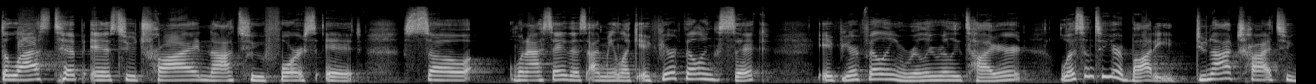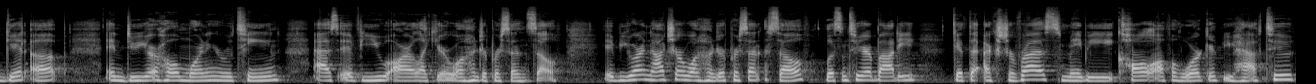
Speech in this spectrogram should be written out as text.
The last tip is to try not to force it. So when I say this, I mean like if you're feeling sick, if you're feeling really, really tired, listen to your body. Do not try to get up and do your whole morning routine as if you are like your 100% self. If you are not your 100% self, listen to your body, get the extra rest, maybe call off of work if you have to.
